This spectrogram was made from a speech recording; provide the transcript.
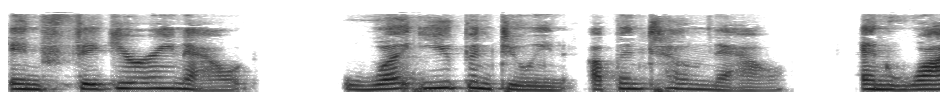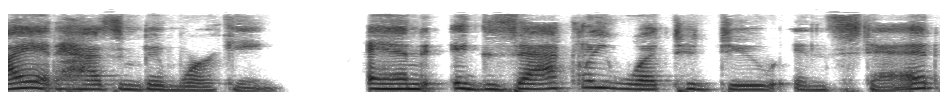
in figuring out what you've been doing up until now and why it hasn't been working and exactly what to do instead,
